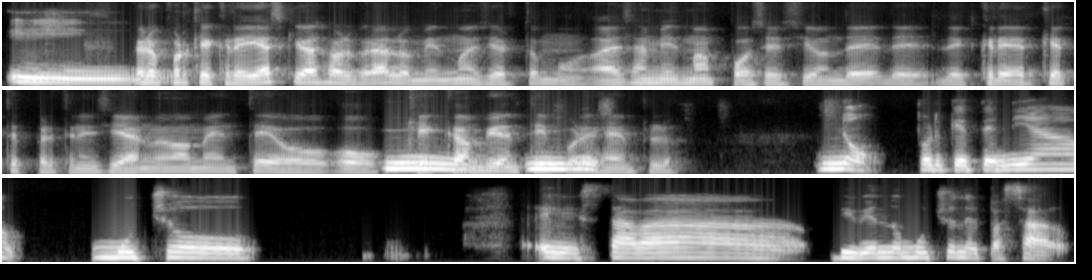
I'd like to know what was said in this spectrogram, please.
Y... Pero porque creías que ibas a volver a lo mismo de cierto modo, a esa misma posesión de, de, creer que te pertenecía nuevamente o, o qué mm, cambió en ti, por ejemplo. No, porque tenía mucho, estaba viviendo mucho en el pasado.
